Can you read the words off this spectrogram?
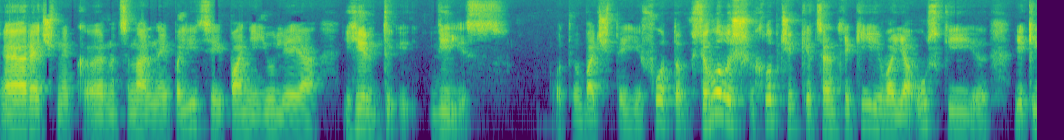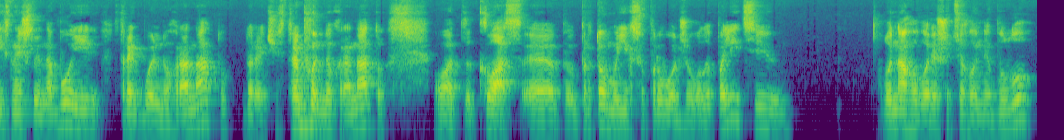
речник е, національної поліції пані Юлія Гірдвіліс. От ви бачите її фото. Всього лиш хлопчики в центрі Києва, я узкий, е, в яких знайшли набої, страйкбольну гранату. До речі, страйкбольну гранату. От, клас. Е, При тому їх супроводжували поліцією. Вона говорить, що цього не було,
